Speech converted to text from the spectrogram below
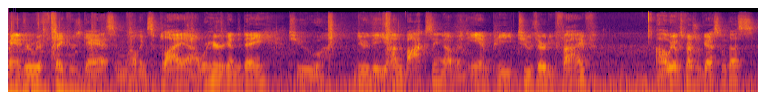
I'm Andrew with Baker's Gas and Welding Supply. Uh, we're here again today to do the unboxing of an EMP 235. Uh, we have a special guest with us,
